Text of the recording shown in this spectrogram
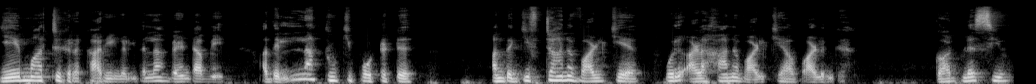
ஏமாற்றுகிற காரியங்கள் இதெல்லாம் வேண்டாமே. அதெல்லாம் தூக்கி போட்டுட்டு அந்த கிஃப்டான வாழ்க்கைய ஒரு அழகான வாழ்க்கையா வாழுங்க. காட் பிளஸ் யூ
